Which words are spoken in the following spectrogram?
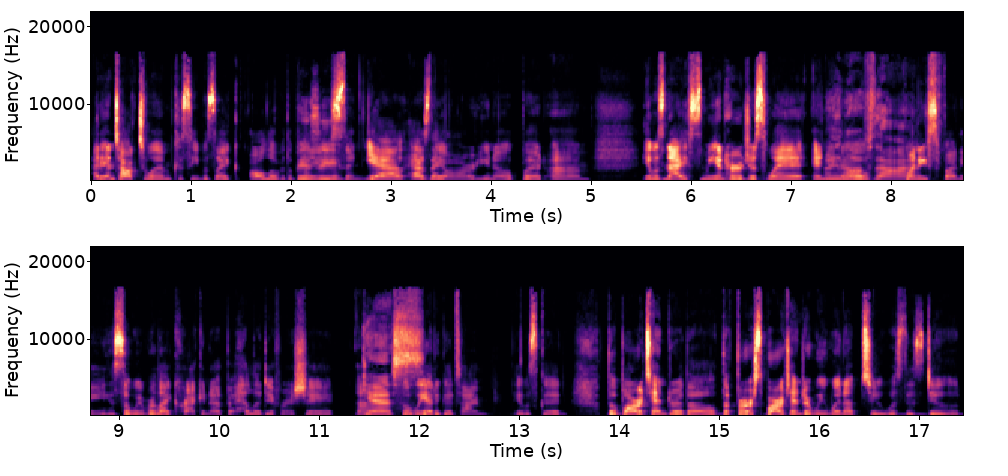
I didn't talk to him because he was like all over the Busy. place, and yeah, as they are, you know. But um, it was nice. Me and her just went, and you I know, love that. Bunny's funny, so we were like cracking up at hella different shit. Um, Yes. but we had a good time. It was good. The bartender, though, the first bartender we went up to was this dude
